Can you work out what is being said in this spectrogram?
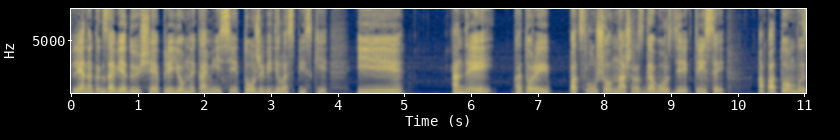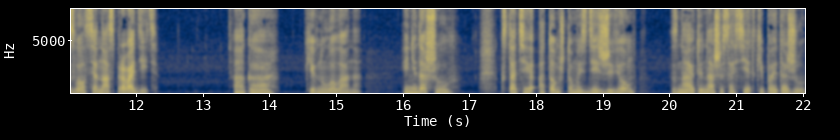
Лена, как заведующая приемной комиссией, тоже видела списки. И Андрей, который подслушал наш разговор с директрисой, а потом вызвался нас проводить. «Ага», — кивнула Лана. «И не дошел. Кстати, о том, что мы здесь живем, знают и наши соседки по этажу»,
